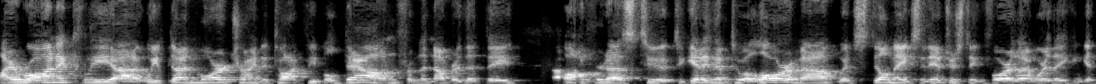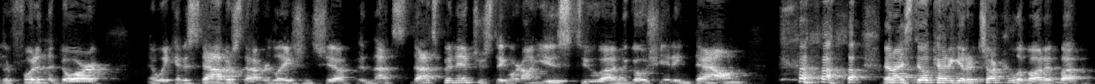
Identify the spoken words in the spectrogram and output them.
Ironically, uh, we've done more trying to talk people down from the number that they offered us to, to getting them to a lower amount, which still makes it interesting for them where they can get their foot in the door and we can establish that relationship. And that's, that's been interesting. We're not used to uh, negotiating down. and I still kind of get a chuckle about it, but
